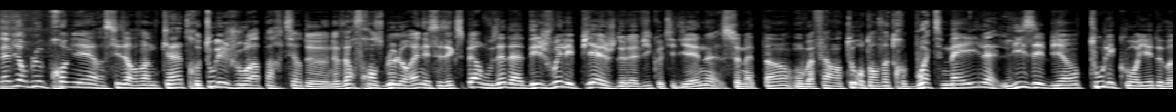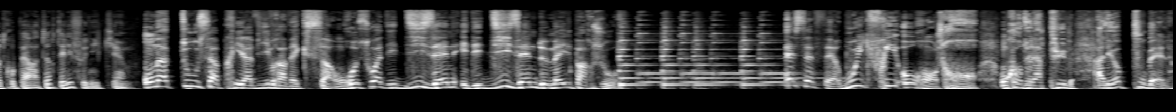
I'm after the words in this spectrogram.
la vie en bleu première, 6h24, tous les jours à partir de 9h, France Bleu Lorraine et ses experts vous aident à déjouer les pièges de la vie quotidienne. Ce matin, on va faire un tour dans votre boîte mail. Lisez bien tous les courriers de votre opérateur téléphonique. On a tous appris à vivre avec ça. On reçoit des dizaines et des dizaines de mails par jour. SFR, Bouygues Free, Orange. Oh, encore de la pub. Allez hop, poubelle.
